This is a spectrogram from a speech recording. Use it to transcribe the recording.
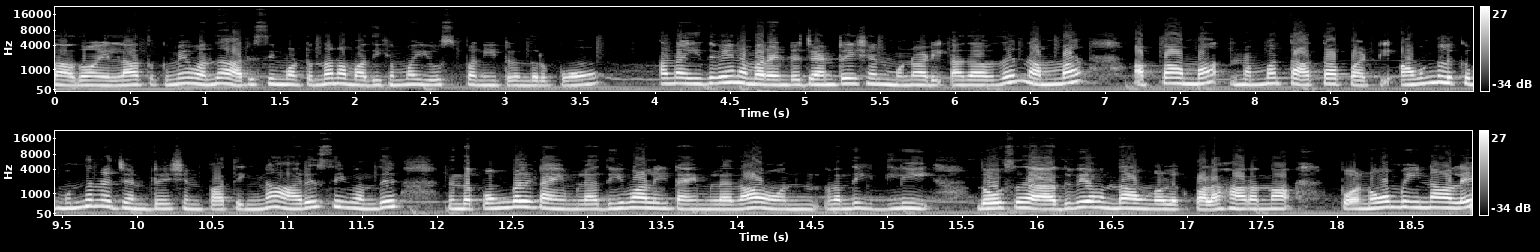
சாதம் எல்லாத்துக்குமே வந்து அரிசி மட்டும்தான் நம்ம அதிகமாக யூஸ் பண்ணிகிட்டு இருந்திருப்போம். ஆனால் இதுவே நம்ம ரெண்டு ஜென்ரேஷன் முன்னாடி. அதாவது நம்ம அப்பா அம்மா நம்ம தாத்தா பாட்டி அவங்களுக்கு முந்தின ஜென்ரேஷன் பார்த்திங்கன்னா அரிசி வந்து இந்த பொங்கல் டைமில் தீபாவளி டைமில் தான் வந்து இட்லி தோசை அதுவே வந்து அவங்களுக்கு பலகாரம் தான். இப்போ நோம்பினாலே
